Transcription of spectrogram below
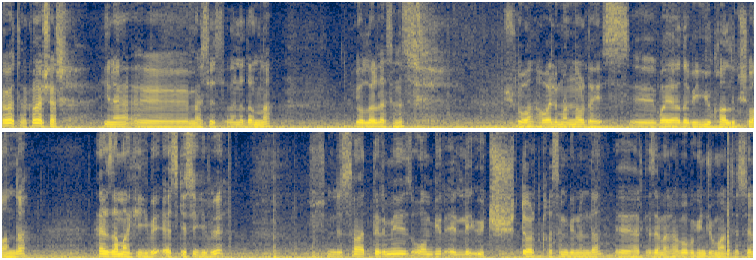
Evet arkadaşlar yine e, Mercedes seven adamla yollardasınız. Şu an havalimanının oradayız. E, bayağı da bir yük aldık şu anda. Her zamanki gibi eskisi gibi. Şimdi saatlerimiz 11.53 4 Kasım gününden. E, herkese merhaba. Bugün cumartesi.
